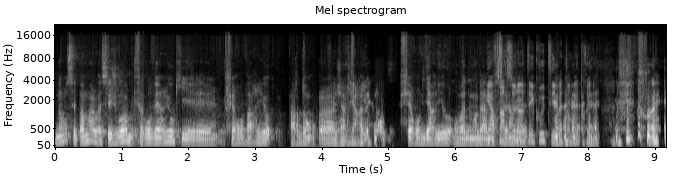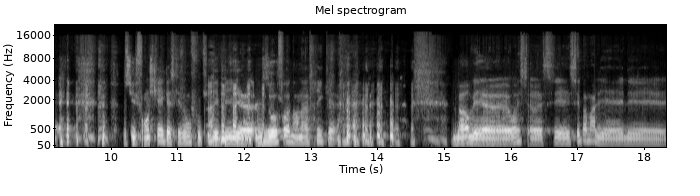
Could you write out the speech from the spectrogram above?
non, c'est pas mal, c'est jouable. Ferroviario qui est. Ferrovario, pardon, Ferroviario. avec mon Ferroviario, on va demander à Marcelin. Marcelin t'écoute et il va t'en mettre une. ouais. Ils font chier, qu'est-ce qu'ils ont foutu des pays lusophones en Afrique? Non, mais ouais, c'est pas mal. Les, les,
